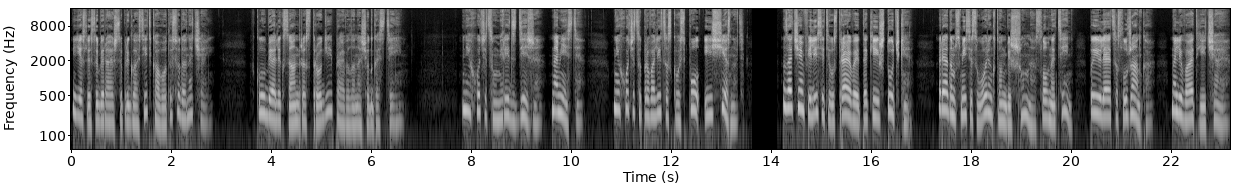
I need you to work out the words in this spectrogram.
если собираешься пригласить кого-то сюда на чай. В клубе Александра строгие правила насчет гостей. Мне хочется умереть здесь же, на месте. Мне хочется провалиться сквозь пол и исчезнуть. Зачем Фелисити устраивает такие штучки? Рядом с миссис Уоррингтон бесшумно, словно тень, появляется служанка, наливает ей чая.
